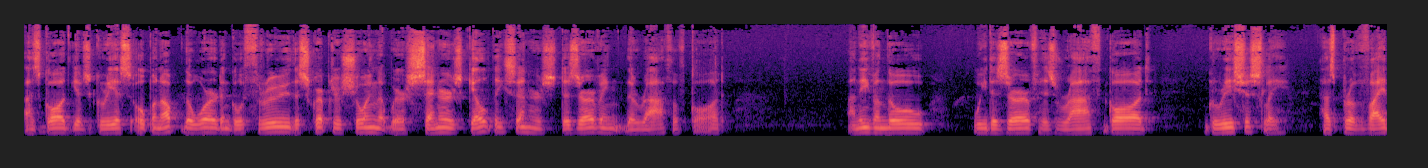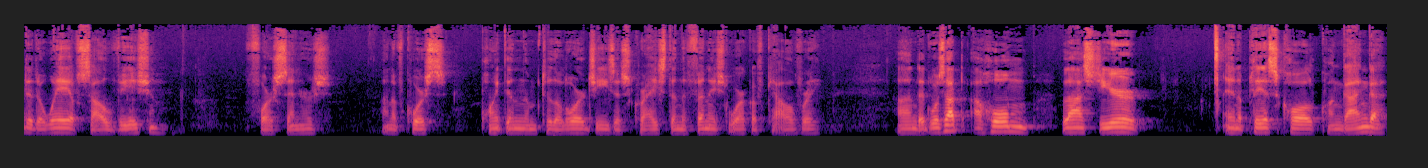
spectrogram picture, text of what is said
as God gives grace, open up the word and go through the scriptures showing that we're sinners, guilty sinners, deserving the wrath of God. And even though we deserve his wrath, God graciously has provided a way of salvation for sinners. And of course, pointing them to the Lord Jesus Christ and the finished work of Calvary. And it was at a home last year in a place called Kwanganga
